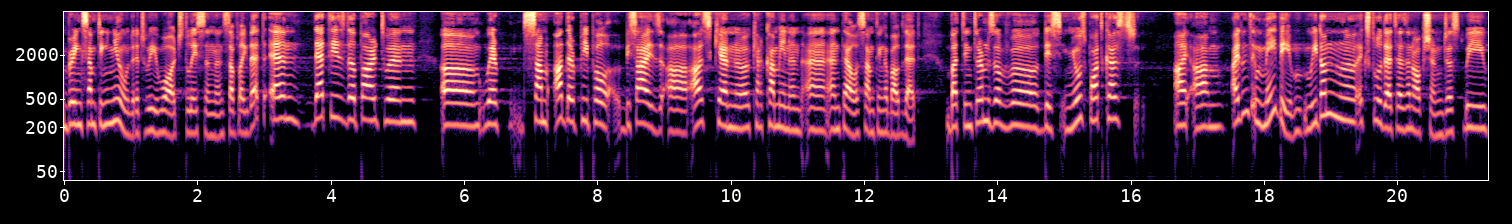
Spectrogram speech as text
bring something new that we watched, listen, and stuff like that. And that is the part when um, where some other people besides uh, us can uh, can come in and uh, and tell something about that. But in terms of uh, this news podcast, I um I don't think maybe we don't uh, exclude that as an option. Just we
